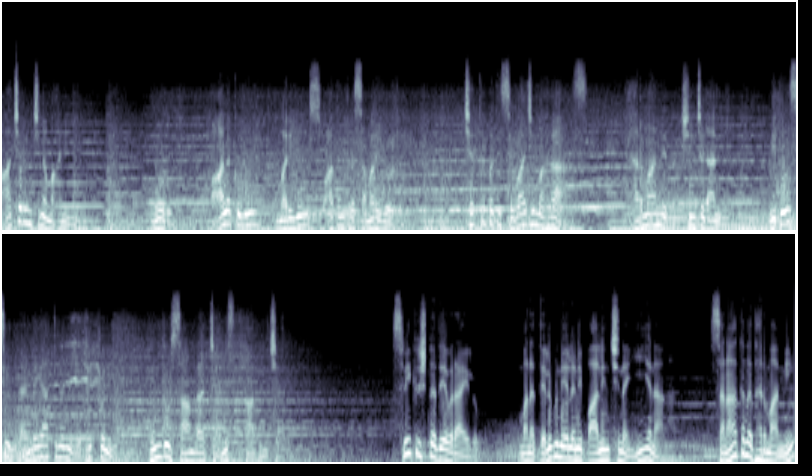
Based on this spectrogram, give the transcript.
ఆచరించిన మహనీయులు. మూడు పాలకులు మరియు స్వాతంత్ర సమరయోధులు. ఛత్రపతి శివాజీ మహారాజ్ ధర్మాన్ని రక్షించడానికి విదేశీ దండయాత్రలను ఎదుర్కొని హిందూ సామ్రాజ్యాన్ని స్థాపించారు. శ్రీకృష్ణదేవరాయలు మన తెలుగు నేలని పాలించిన ఈయన సనాతన ధర్మాన్ని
